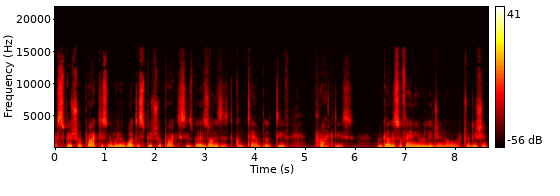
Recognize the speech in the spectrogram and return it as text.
a spiritual practice no matter what the spiritual practice is but as long as it's a contemplative practice regardless of any religion or tradition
